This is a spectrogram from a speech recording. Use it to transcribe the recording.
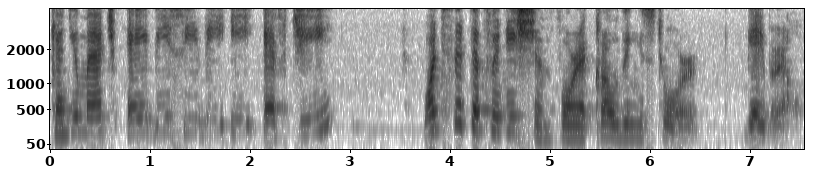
Can you match A, B, C, D, E, F, G? What's the definition for a clothing store? Gabriel.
